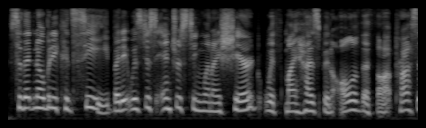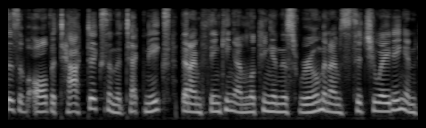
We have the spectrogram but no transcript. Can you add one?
so that nobody could see but it was just interesting when i shared with my husband all of the thought process of all the tactics and the techniques that i'm thinking i'm looking in this room and i'm situating and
